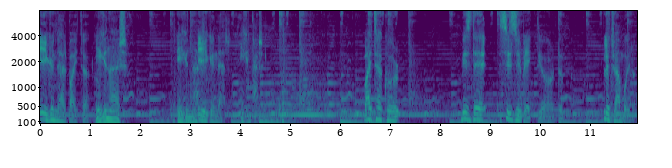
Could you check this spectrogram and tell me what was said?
İyi günler Bay Tak. İyi günler. İyi günler. İyi günler. İyi günler. Bay Takur, biz de sizi bekliyorduk. Lütfen buyurun.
